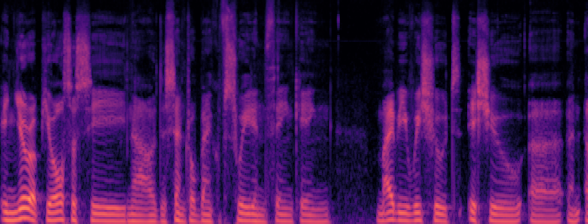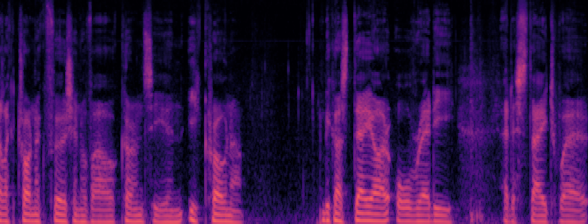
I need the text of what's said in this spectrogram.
in Europe, you also see now the central bank of Sweden thinking maybe we should issue uh, an electronic version of our currency in e-krona because they are already at a stage where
